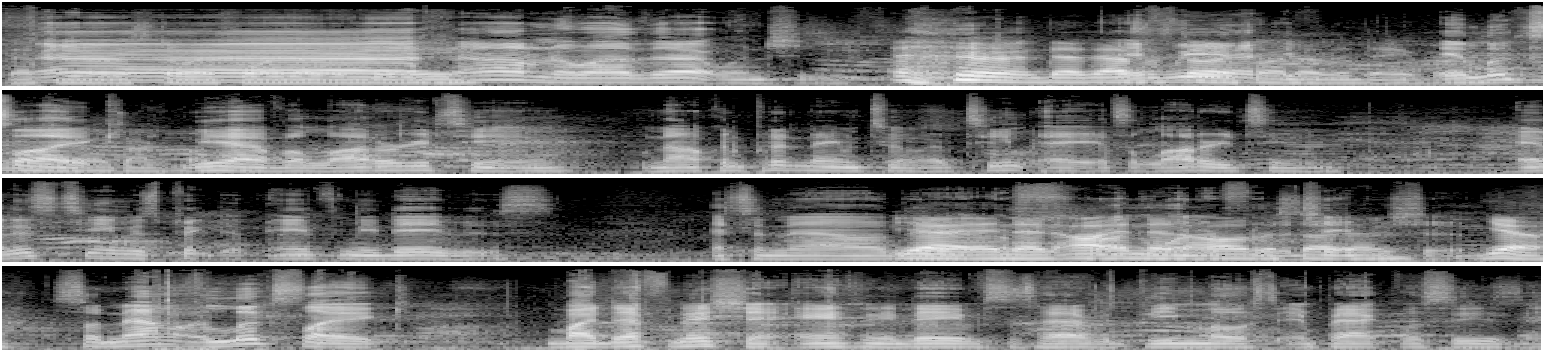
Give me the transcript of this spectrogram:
that's another story for another day. I don't know about that one, Chief. that, that's a Uh, If we story had- for another day, bro. It looks That's like we have a lottery team. I'm not going to put a name to it. Team A. It's a lottery team, and this team has picked up Anthony Davis, and so now yeah, they're and a then uh, and then all of a the sudden, championship. yeah, So now it looks like, by definition, Anthony Davis is having the most impactful season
